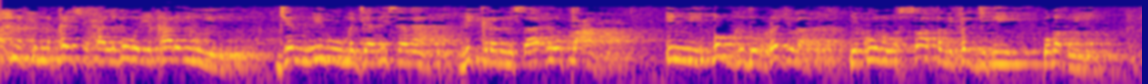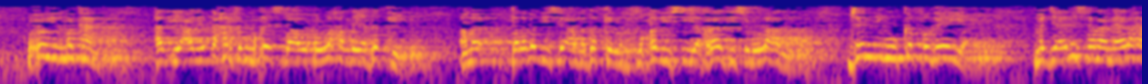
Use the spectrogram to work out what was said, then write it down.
axnaf ibni qays waxaa laga wariyey qaala inuu yidhi jannibuu majaalisana dikra annisaa'i waatacaam inii ubgid rajula yakuunu wasaafan lifarjihi wa batnihi wuxuu yidhi markaan yani axnaf ibnu qays baa wuxuu la hadlayaa dadkii ama talabadiisii ama dadkii rufaqadiisii iyo aqraantiisii buu la hadlay jannibuu ka fogeeya majaalisana meelaha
